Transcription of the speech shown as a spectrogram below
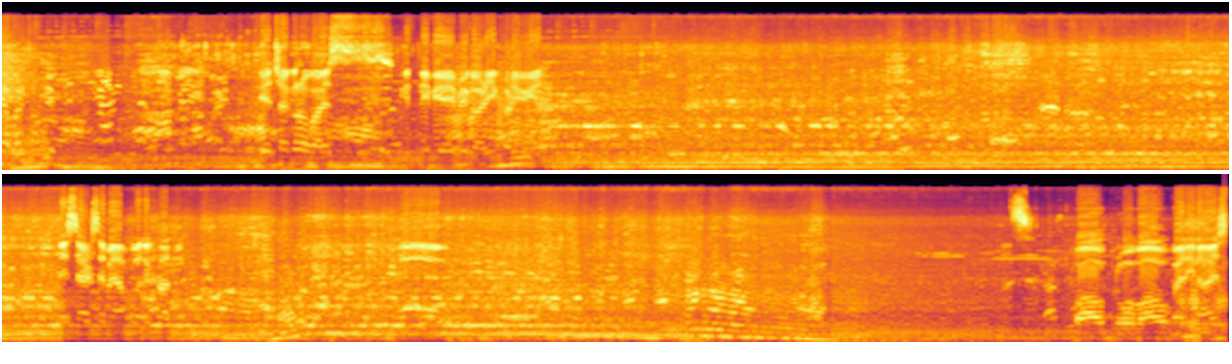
ये चेक करो गाइस कितनी वी आई गाड़ी खड़ी हुई है। इस साइड से मैं आपको दिखा दूँ। Wow bro wow very nice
